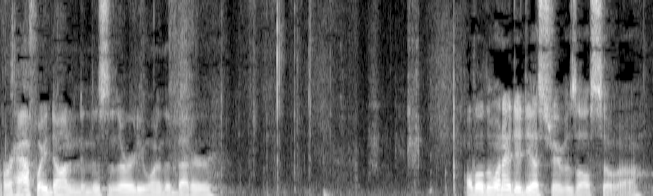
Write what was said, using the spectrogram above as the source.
We're halfway done, and this is already one of the better Although the one I did yesterday was also, uh,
